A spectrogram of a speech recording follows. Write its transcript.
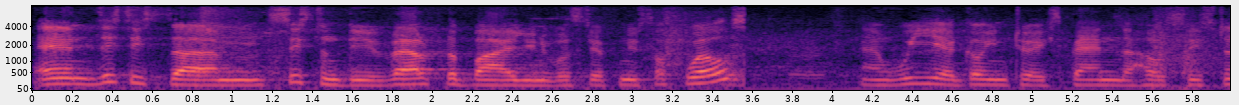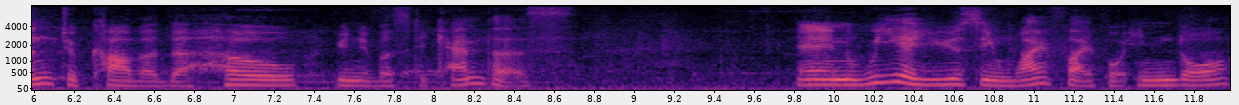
And this is the um, system developed by University of New South Wales. And we are going to expand the whole system to cover the whole university campus. And we are using Wi-Fi for indoor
